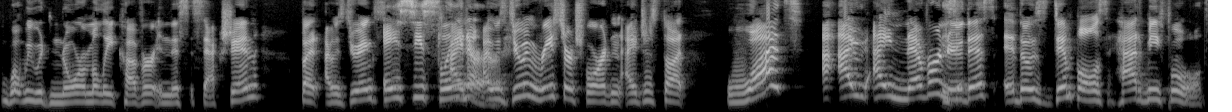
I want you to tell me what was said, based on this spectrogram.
what we would normally cover in this section, but I was doing AC Slater. I know. I was doing research for it and I just thought, what? I I never knew it, this. Eh, those dimples had me fooled.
